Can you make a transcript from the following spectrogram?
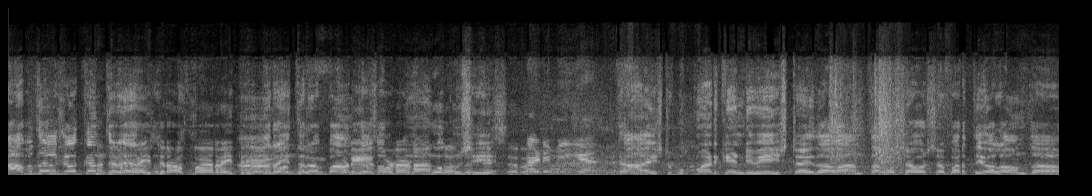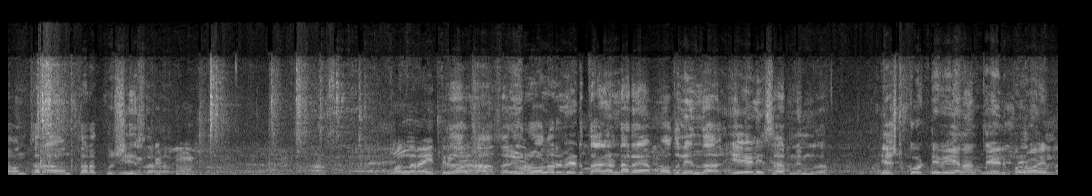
ಲಾಭದಲ್ಲಿ ಕಳ್ಕಂತೀವಿ ರೈತರ ಹಬ್ಬ ರೈತರ ಹಬ್ಬ ಅಂತ ಕೊಡೋಣ ಅಂತ ಖುಷಿ. ಹಾ ಇಷ್ಟು ಬುಕ್ ಮಾಡ್ಕೊಂಡಿವಿ ಇಷ್ಟ ಇದಾವ ಅಂತ. ವರ್ಷ ವರ್ಷ ಬರ್ತೀವಲ್ಲ ಒಂದು ಒಂಥರ ಒಂಥರ ಖುಷಿ ಸರ್. ಒಂದು ರೈತರಿಗೆ ಹಾಂ ಸರ್ ಇವ್ರು ರೋಲರ್ ಬೀಟ್ ತಗೊಂಡಾರೆ ಮೊದಲಿಂದ. ಹೇಳಿ ಸರ್ ನಿಮ್ದು. ಎಷ್ಟು ಕೊಟ್ಟಿವಿ ಏನಂತ ಹೇಳಿ ಪರವಾಗಿಲ್ಲ.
